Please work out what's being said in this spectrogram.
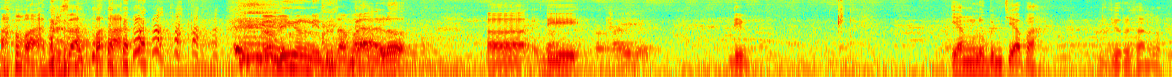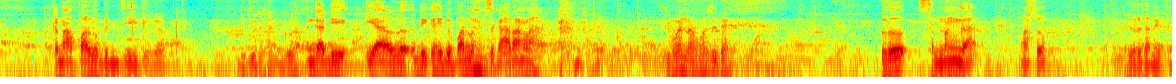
Apa? Terus apa? Gue bingung nih terus apa enggak lo eh, di di yang lu benci apa di jurusan lu kenapa lu benci juga gitu? Di jurusan gue enggak di ya lu, di kehidupan lu yang sekarang lah. Gimana maksudnya? Lu seneng nggak masuk jurusan itu?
